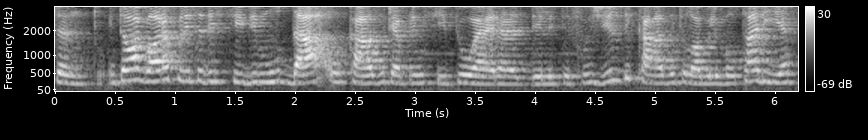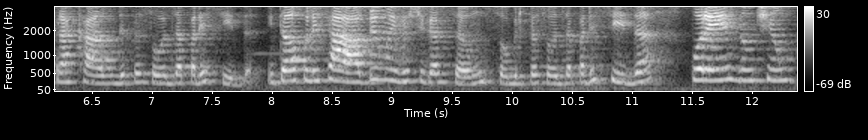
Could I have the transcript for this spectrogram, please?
tanto. Então agora a polícia decide mudar o caso que a princípio era dele ter fugido de casa e que logo ele voltaria para caso de pessoa desaparecida. Então a polícia abre uma investigação sobre pessoa desaparecida, porém eles não tinham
